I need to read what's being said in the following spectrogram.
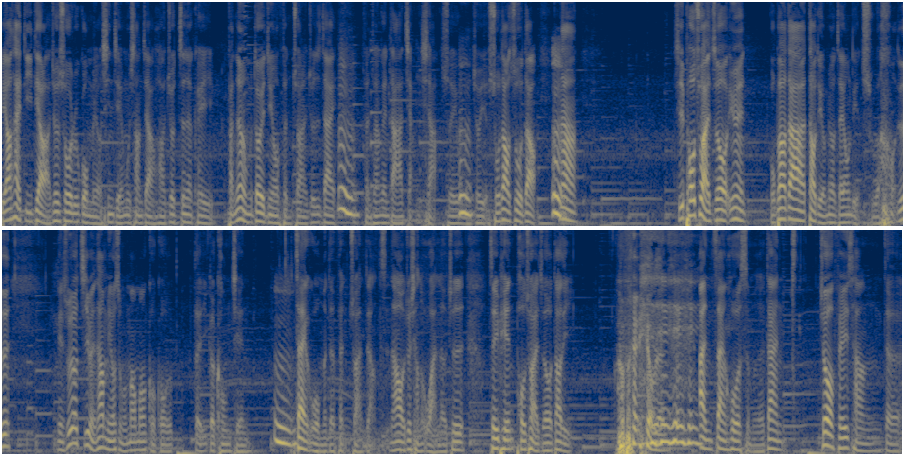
不要太低调了。就是说，如果我们有新节目上架的话，就真的可以，反正我们都已经有粉砖了，就是在粉砖跟大家讲一下，所以我们就也说到做到。嗯、那其实 PO 出来之后，因为我不知道大家到底有没有在用脸书啊，就是脸书就基本上没有什么猫猫狗狗的一个空间，嗯，在我们的粉砖这样子。然后我就想着完了，就是这一篇 PO 出来之后，到底。会不会有人暗赞或什么的？但就非常的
